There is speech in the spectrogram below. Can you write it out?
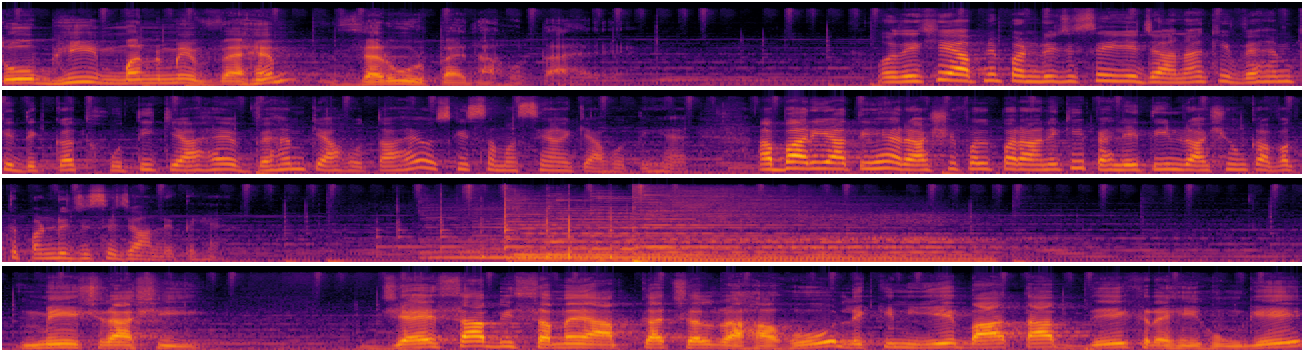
तो भी मन में वहम ज़रूर पैदा होता है। और देखिए आपने पंडित जी से ये जाना कि वहम की दिक्कत होती क्या है वहम क्या होता है उसकी समस्याएँ क्या होती हैं। अब बारी आती है राशिफल पर आने की। पहले तीन राशियों का वक्त पंडित जी से जान लेते हैं। मेष राशि जैसा भी समय आपका चल रहा हो, लेकिन ये बात आप देख रहे होंगे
